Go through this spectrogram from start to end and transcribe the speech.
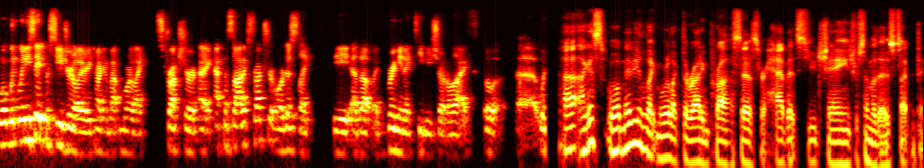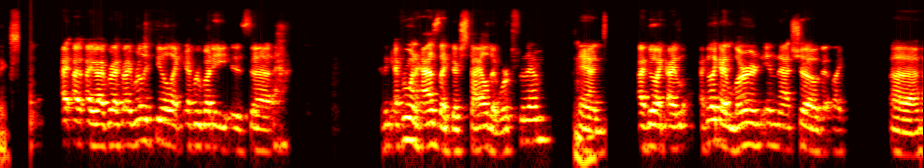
when, when you say procedural, are you talking about more like structure, like episodic structure, or just like the about like bringing a TV show to life? Uh, which, uh, I guess well maybe like more like the writing process or habits you change or some of those type of things. I I, I, I really feel like everybody is. Uh, I think everyone has like their style that works for them, mm-hmm. and I feel like I I feel like I learned in that show that like uh,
